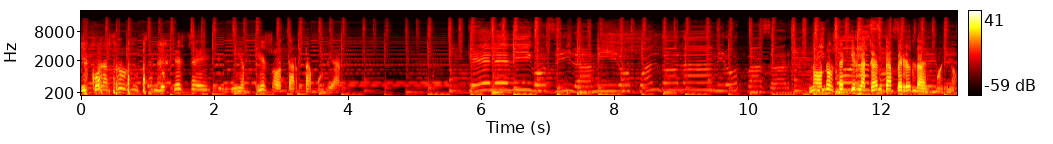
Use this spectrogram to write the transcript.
Mi corazón se enloquece y empiezo a tartamudear. ¿Qué le digo si la miro cuando la miro pasar? No, no sé quién la canta, pero es la del moño.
